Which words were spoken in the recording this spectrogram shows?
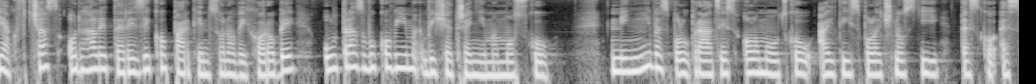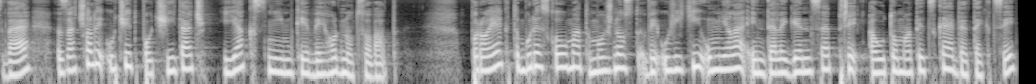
jak včas odhalit riziko Parkinsonovy choroby ultrazvukovým vyšetřením mozku. Nyní ve spolupráci s olomouckou IT společností Tesco SV začali učit počítač, jak snímky vyhodnocovat – Projekt bude zkoumat možnost využití umělé inteligence při automatické detekci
